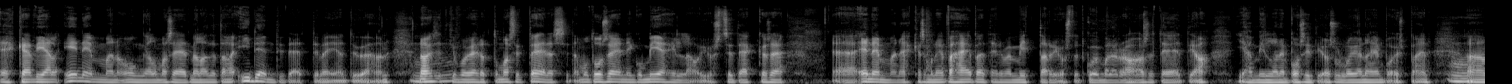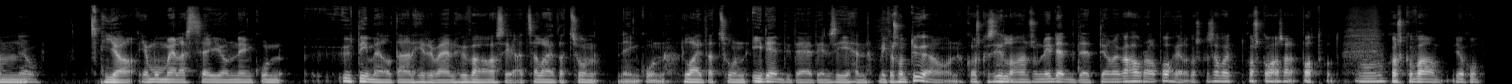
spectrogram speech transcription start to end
ehkä vielä enemmän ongelma se, että me laitetaan identiteetti meidän työhön. Mm-hmm. Naisetkin voi ehdottomasti tehdä sitä, mutta usein niin kuin miehillä on just se, se enemmän ehkä semmoinen vähän epäterve mittari just, että kuinka paljon rahaa sä teet ja, ja millainen positio sulla on ja näin poispäin. Mm, um, ja, ja mun mielestä se ei ole niin kuin ytimeltään hirveän hyvä asia, että sä laitat sun, niin kun, laitat sun identiteetin siihen, mikä sun työ on, koska silloinhan sun identiteetti on aika hauralla pohjalla, koska sä voit koska vaan saada potkut, mm. koska vaan joku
